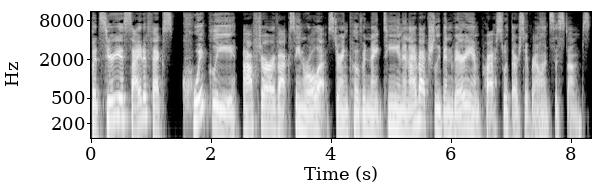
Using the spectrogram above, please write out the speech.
but serious side effects quickly after our vaccine rollouts during COVID 19. And I've actually been very impressed with our surveillance systems.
